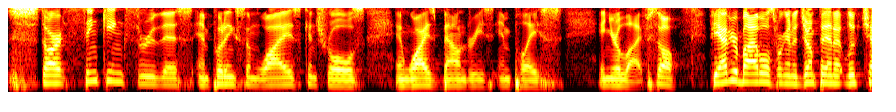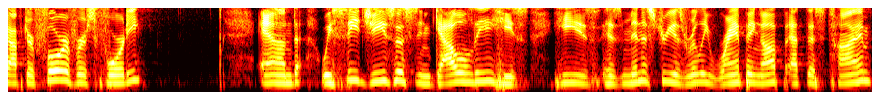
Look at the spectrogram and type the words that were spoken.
start thinking through this and putting some wise controls and wise boundaries in place in your life. So, if you have your Bibles, we're going to jump in at Luke chapter four, verse forty. And we see Jesus in Galilee. He's, he's, his ministry is really ramping up at this time,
